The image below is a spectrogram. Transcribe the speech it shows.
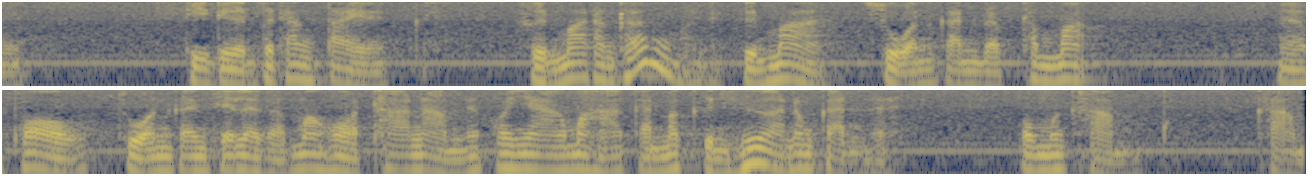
เนี่ยที่เดินไปทั้งไตขืนมาทางเทิงขืนมาสวนกันแบบธรรมะพ่อสวนกันเช่นไรกับมาหอดทานำเนี่ยพ่อยางมาหากันมาขืนเหื่อน้ากันนะพราะมันขามขาม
